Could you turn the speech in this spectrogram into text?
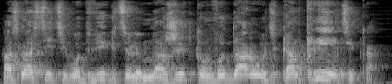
оснастить его двигателем на жидком водороде. Конкретика.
